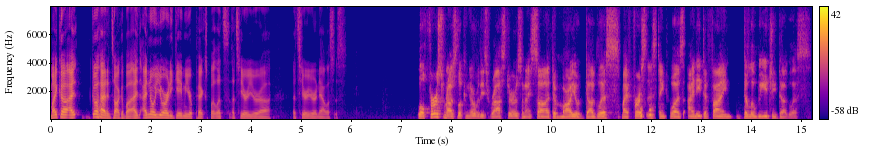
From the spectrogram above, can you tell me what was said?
Micah. I go ahead and talk about. I I know you already gave me your picks, but let's let's hear your uh, let's hear your analysis. Well, first, when I was looking over these rosters and I saw Demario Douglas, my first instinct was I need to find DeLuigi Douglas.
